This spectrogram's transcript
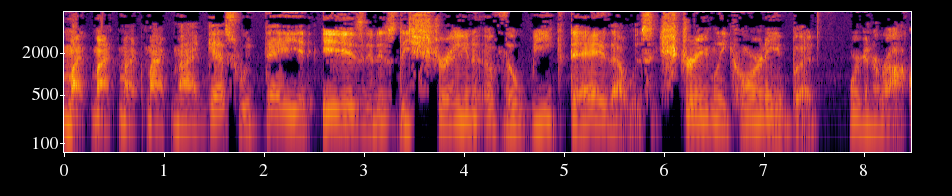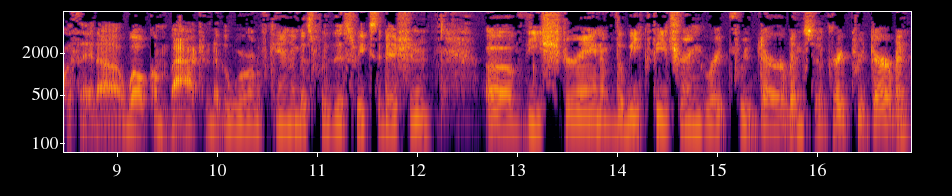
Mike, Mike, Mike, Mike, Mike. Guess what day it is? It is the strain of the weekday. That was extremely corny, but we're gonna rock with it. Uh, welcome back into the world of cannabis for this week's edition of the strain of the week featuring grapefruit Durban. So, grapefruit Durban.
